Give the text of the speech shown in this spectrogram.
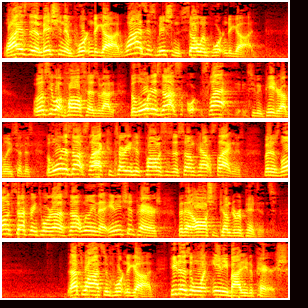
Why is the mission important to God? Why is this mission so important to God? Well, let's see what Paul says about it. The Lord is not slack, excuse me, Peter, I believe, said this. The Lord is not slack concerning his promises as some count slackness, but is long suffering toward us, not willing that any should perish, but that all should come to repentance. That's why it's important to God. He doesn't want anybody to perish.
